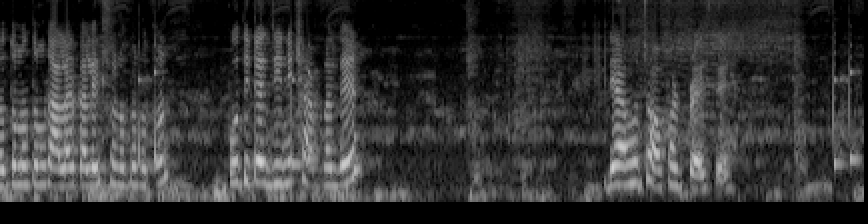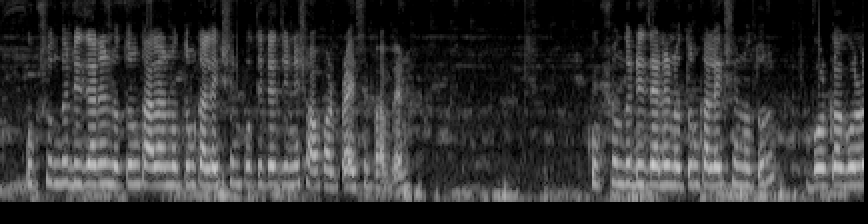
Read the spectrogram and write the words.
নতুন নতুন কালার কালেকশন নতুন নতুন প্রতিটা জিনিস আপনাদের দেওয়া হচ্ছে অফার প্রাইসে খুব সুন্দর ডিজাইনের নতুন কালার নতুন কালেকশন প্রতিটা জিনিস অফার প্রাইসে পাবেন। খুব সুন্দর ডিজাইনের নতুন কালেকশন, নতুন বোরকাগুলো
